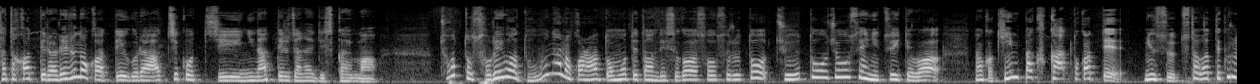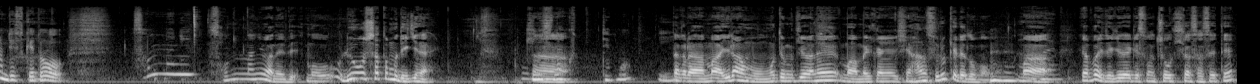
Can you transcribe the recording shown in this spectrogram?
戦ってられるのかっていうぐらい、あっちこっちになってるじゃないですか、今。ちょっとそれはどうなのかなと思ってたんですが、そうすると、中東情勢については、なんか緊迫化とかってニュース伝わってくるんですけど、そんなに？そんなにはね、もう両者ともできない。気にしなくてもだから、まあ、イランも表向きはね、まあ、アメリカに批判するけれども、うん、まあ、やっぱりできるだけその長期化させて、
